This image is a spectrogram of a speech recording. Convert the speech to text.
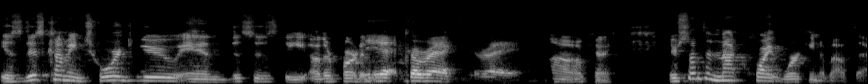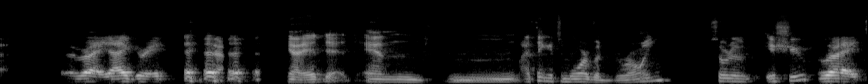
is this coming toward you and this is the other part of the Yeah, correct. Right. Oh, okay. There's something not quite working about that. Right. I agree. Yeah, it did. And mm, I think it's more of a drawing sort of issue. right.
